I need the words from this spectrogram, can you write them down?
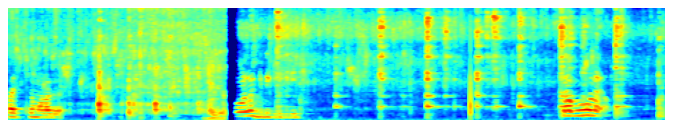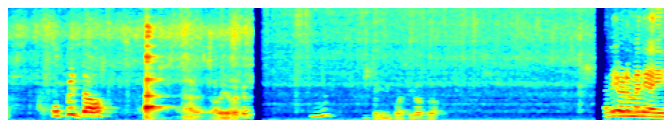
പച്ചമുളക്. സവോള ഗിരി സവോള. ഉപ്പിട്ടോ? കറി എവിടം വരെയായി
